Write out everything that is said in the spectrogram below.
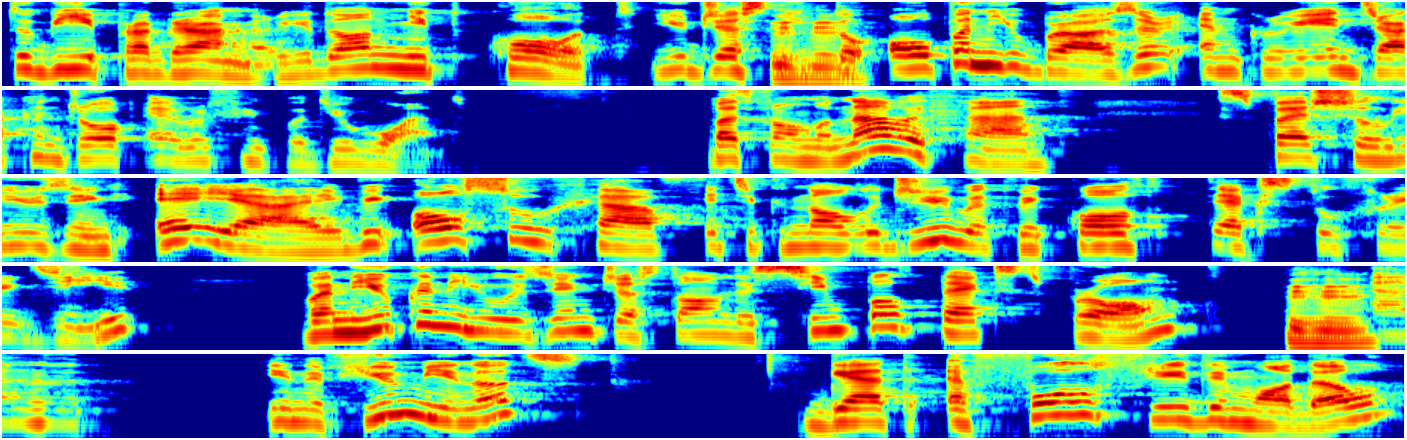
to be a programmer. You don't need code. You just need to open your browser and create drag and drop everything what you want. But from another hand special using ai we also have a technology that we call text to 3d when you can using just only simple text prompt Mhm. and in a few minutes get a full 3d model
